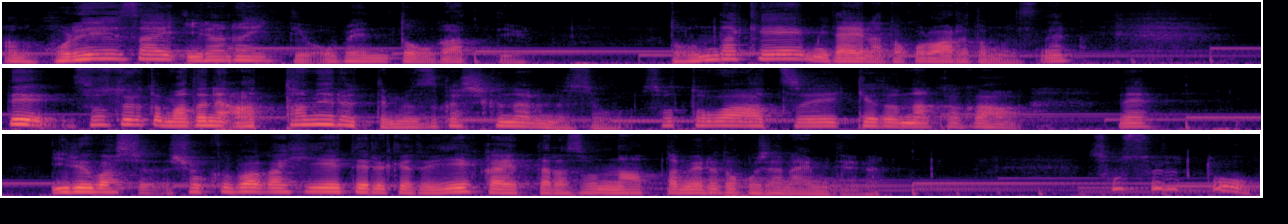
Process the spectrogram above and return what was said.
あの保冷剤いらないっていうお弁当がっていうどんだけみたいなところあると思うんですね。でそうするとまたね温めるって難しくなるんですよ外は暑いけど中がねいる場所職場が冷えてるけど家帰ったらそんな温めるとこじゃないみたいな。そうすると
